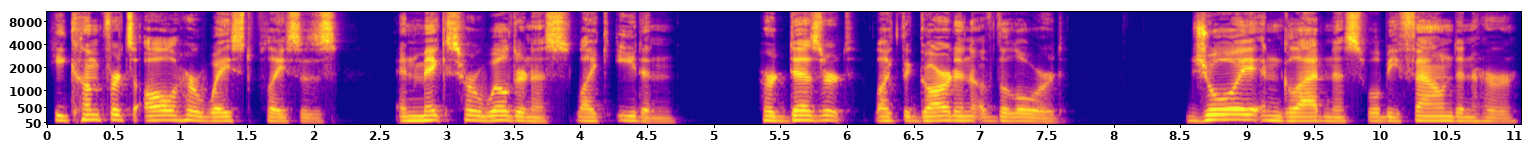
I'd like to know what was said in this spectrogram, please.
He comforts all her waste places, and makes her wilderness like Eden, her desert like the garden of the Lord. Joy and gladness will be found in her,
